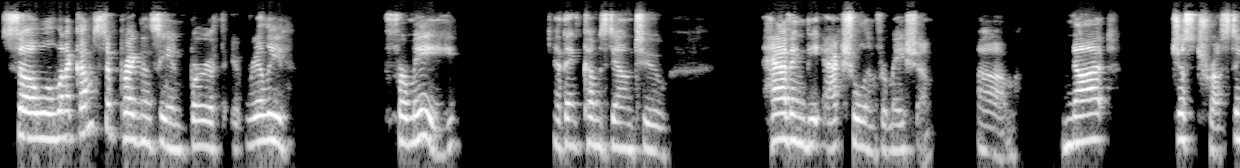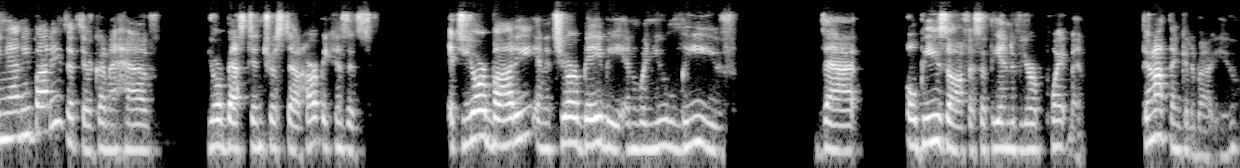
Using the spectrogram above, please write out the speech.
So, well, when it comes to pregnancy and birth, it really, for me, I think comes down to having the actual information, um, not just trusting anybody that they're going to have your best interest at heart because it's it's your body and it's your baby and when you leave that OB's office at the end of your appointment they're not thinking about you.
